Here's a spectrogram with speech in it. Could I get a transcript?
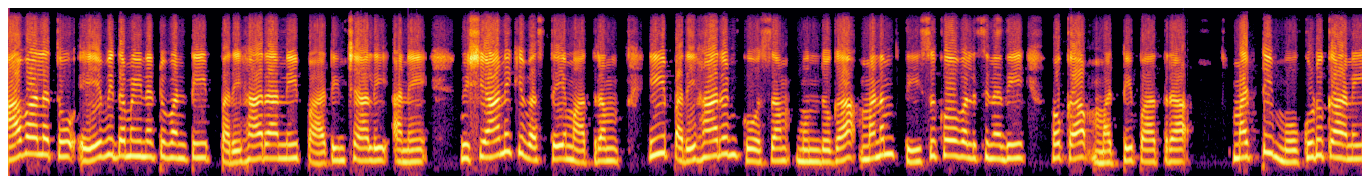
ఆవాలతో ఏ విధమైనటువంటి పరిహారాన్ని పాటించాలి అనే విషయానికి వస్తే మాత్రం ఈ పరిహారం కోసం ముందుగా మనం తీసుకోవలసినది ఒక మట్టి పాత్ర. మట్టి మూకుడు కాని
